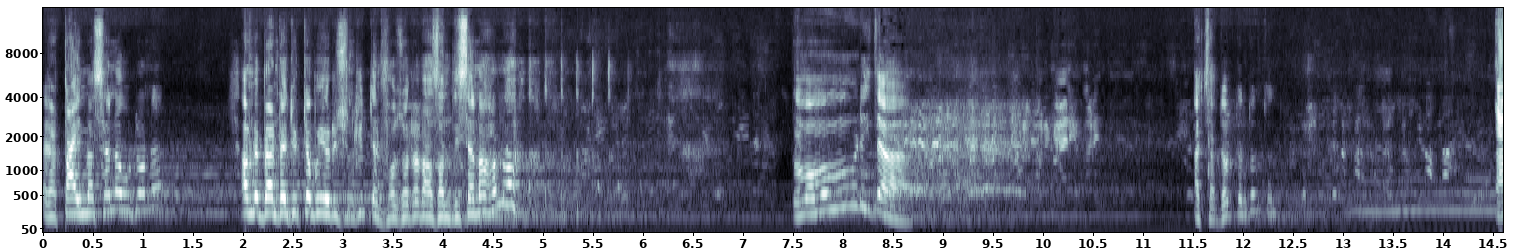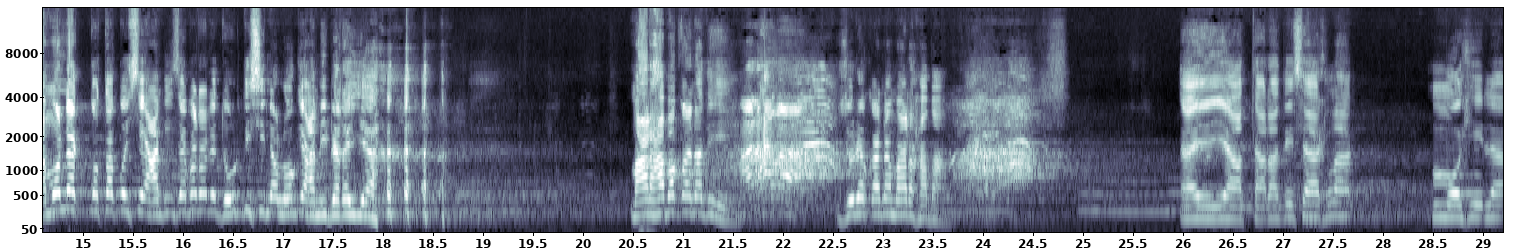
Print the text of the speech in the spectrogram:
এটা টাইম আছে না উঠোনে? আপনি ব্যান্ডাই দুইটা বই রয়েছেন কি? তেল ফজরের আজান দিছে না হলো? মামুড়িটা আচ্ছা ধরতেন ধরতেন এমন এক কথা কইছে আমি যে বেড়ারে দৌড় দিছি না লোকে আমি বেড়াইয়া। মার হাবা কয় না দি? জোরে কয় না মার হাবা এই তারা দিছে এক লাখ। মহিলা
